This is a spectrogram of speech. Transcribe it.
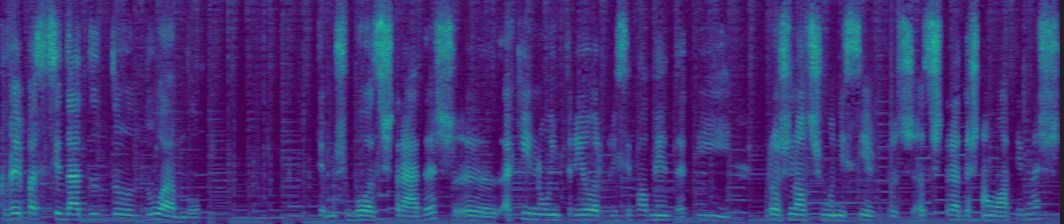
que veio para a cidade do, do AMBO temos boas estradas. Eh, aqui no interior, principalmente aqui para os nossos municípios, as estradas estão ótimas.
